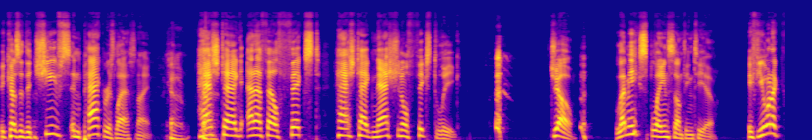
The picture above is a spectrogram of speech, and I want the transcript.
because of the Chiefs and Packers last night. Kind of. Hashtag NFL fixed. Hashtag National Fixed League. Joe, let me explain something to you. If you want to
